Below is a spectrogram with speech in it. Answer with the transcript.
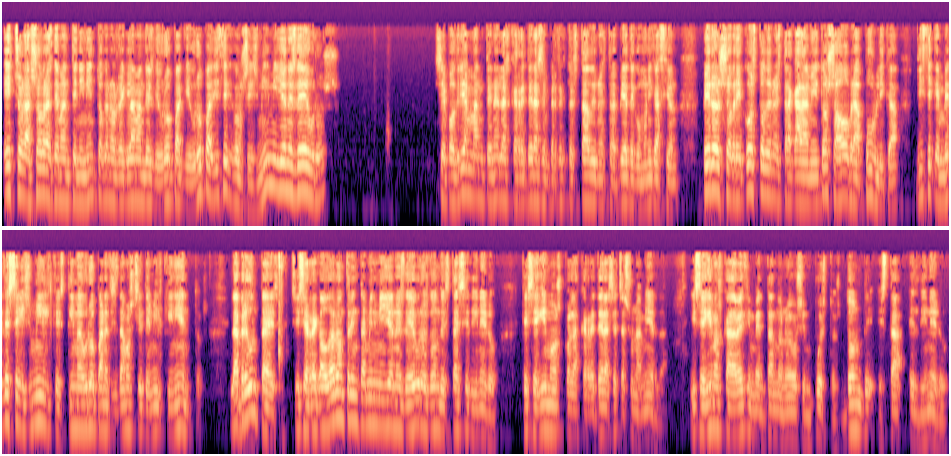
hecho las obras de mantenimiento que nos reclaman desde Europa? Que Europa dice que con 6.000 millones de euros se podrían mantener las carreteras en perfecto estado y nuestras vías de comunicación, pero el sobrecosto de nuestra calamitosa obra pública dice que en vez de 6.000 que estima Europa necesitamos 7.500. La pregunta es, si se recaudaron 30.000 millones de euros, ¿dónde está ese dinero? Que seguimos con las carreteras hechas una mierda y seguimos cada vez inventando nuevos impuestos. ¿Dónde está el dinero?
